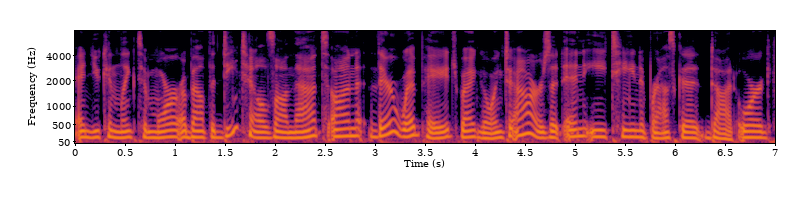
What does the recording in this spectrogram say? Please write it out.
And you can link to more about the details on that on their webpage by going to ours at netnebraska.org.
